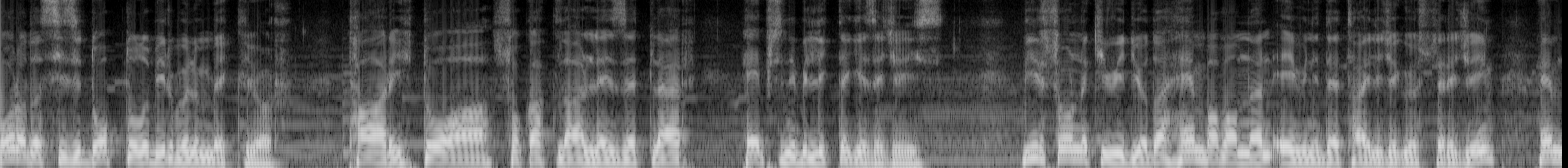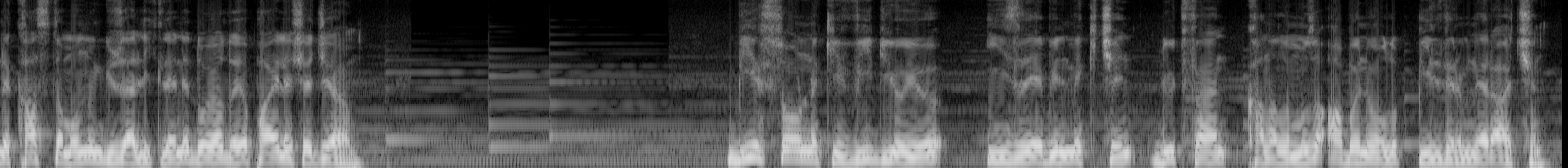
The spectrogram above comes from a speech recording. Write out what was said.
Orada sizi dop dolu bir bölüm bekliyor. Tarih, doğa, sokaklar, lezzetler hepsini birlikte gezeceğiz. Bir sonraki videoda hem babamların evini detaylıca göstereceğim hem de Kastamonu'nun güzelliklerini doya doya paylaşacağım. Bir sonraki videoyu izleyebilmek için lütfen kanalımıza abone olup bildirimleri açın.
